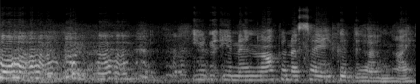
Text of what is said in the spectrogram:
Well, you're, you're not going to say good night.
